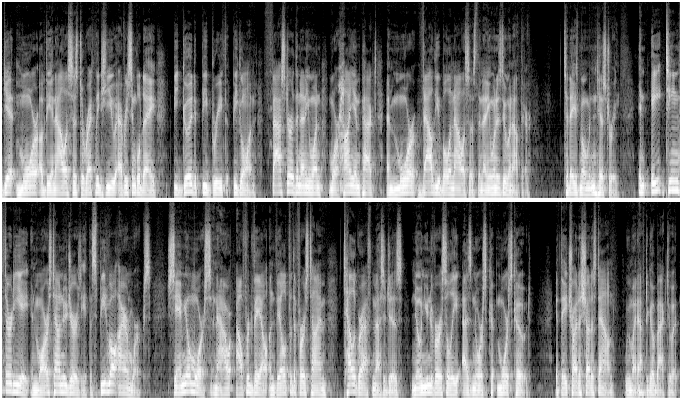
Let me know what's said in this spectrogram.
get more of the analysis directly to you every single day. Be good, be brief, be gone. Faster than anyone, more high impact, and more valuable analysis than anyone is doing out there. Today's moment in history. In 1838, in Morristown, New Jersey, at the Speedwell Iron Works, Samuel Morse and Alfred Vail unveiled for the first time telegraph messages known universally as Morse code. If they try to shut us down, we might have to go back to it.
